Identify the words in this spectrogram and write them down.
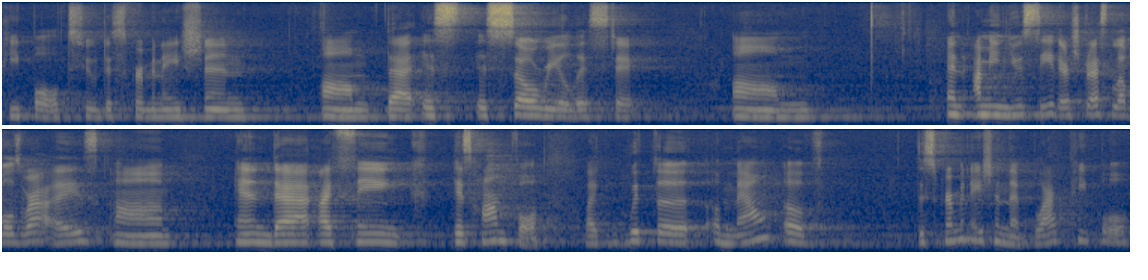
people to discrimination um, that is, is so realistic. Um, and I mean, you see their stress levels rise, um, and that I think is harmful. Like with the amount of discrimination that black people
